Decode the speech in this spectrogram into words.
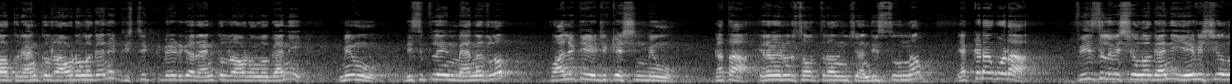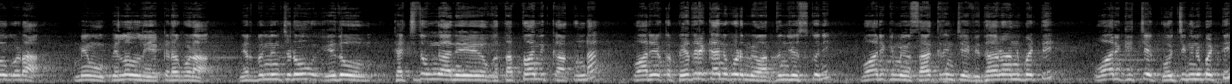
మాకు ర్యాంకులు రావడంలో కానీ డిస్ట్రిక్ట్ వైడ్గా ర్యాంకులు రావడంలో కానీ మేము డిసిప్లైన్ మేనర్లో క్వాలిటీ ఎడ్యుకేషన్ మేము గత ఇరవై రెండు సంవత్సరాల నుంచి అందిస్తూ ఉన్నాం. ఎక్కడా కూడా ఫీజుల విషయంలో కానీ ఏ విషయంలో కూడా మేము పిల్లల్ని ఎక్కడ కూడా నిర్బంధించడం ఏదో ఖచ్చితంగా అనే ఒక తత్వాన్ని కాకుండా వారి యొక్క పేదరికాన్ని కూడా మేము అర్థం చేసుకొని వారికి మేము సహకరించే విధానాన్ని బట్టి వారికి ఇచ్చే కోచింగ్ని బట్టి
